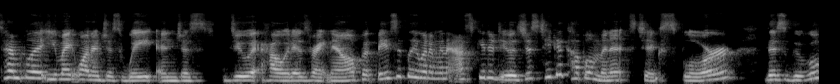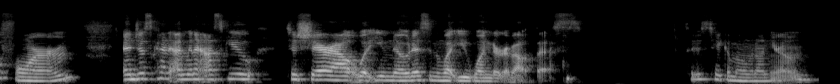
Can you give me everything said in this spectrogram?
template, you might want to just wait and just do it how it is right now. But basically what I'm going to ask you to do is just take a couple minutes to explore this Google form and just kind of, I'm going to ask you to share out what you notice and what you wonder about this. So just take a moment on your own.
